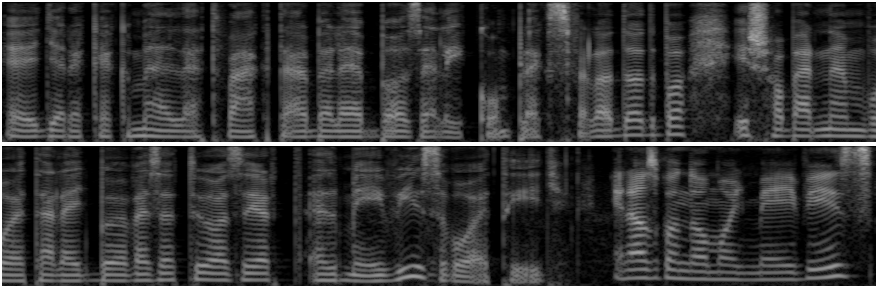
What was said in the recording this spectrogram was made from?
eh, gyerekek mellett vágtál bele ebbe az elég komplex feladatba, és ha bár nem voltál egyből vezető, azért ez mély víz volt így? Én azt gondolom, hogy mély víz,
